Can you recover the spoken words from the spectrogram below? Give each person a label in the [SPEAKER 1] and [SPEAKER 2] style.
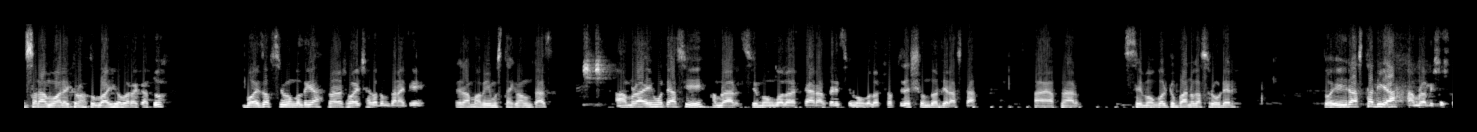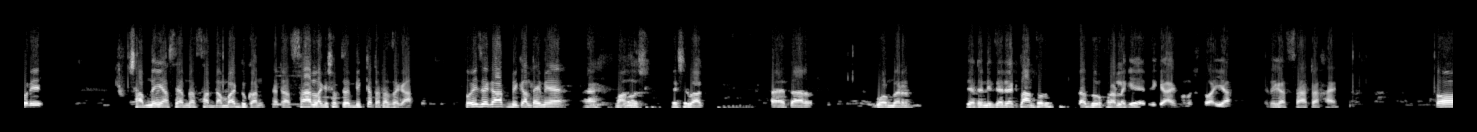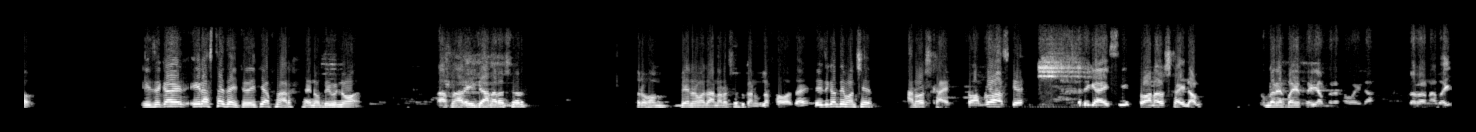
[SPEAKER 1] আসসালামু আলাইকুম রহমতুল্লাহি বারাকাত বয়েজ অফ শ্রীমঙ্গল থেকে আপনারা সবাই স্বাগতম জানাইতে রাম আমি মুস্তাকিম মুমতাজ আমরা এই মুহূর্তে আছি আমরা শ্রীমঙ্গল একটা রাজধানী শ্রীমঙ্গল সবচেয়ে সুন্দর যে রাস্তা আপনার শ্রীমঙ্গল টু বানুগাছ রোডের। তো এই রাস্তা দিয়া আমরা বিশেষ করে সামনেই আছে আপনার সার ডাম্বার দোকান। এটা সার লাগে সবচেয়ে বিখ্যাত একটা জায়গা। তো এই জায়গা বিকাল টাইমে মানুষ বেশিরভাগ তার গরমের যেটা নিজের ক্লান্ততা দূর করার লাগে এদিকে আয় মানুষ তো আইয়া এদিকে চাটা খায়। তো এই জায়গায় এই রাস্তায় যাইতে যাইতে আপনার বিভিন্ন আপনার এই যে আনারসের এরকম বেনের মাঝে আনারসের দোকানগুলো পাওয়া যায়। এই জায়গা থেকে মানুষে আনারস খায়। তো আমরা আজকে এদিকে আইছি, তো আনারস খাইলাম আমরা এক ভাই খাই আমরা খাওয়াইলাম রানা ভাই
